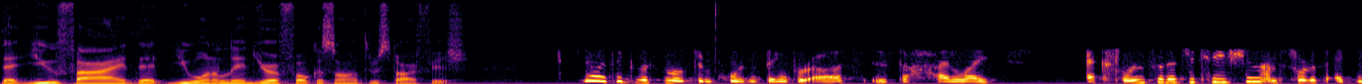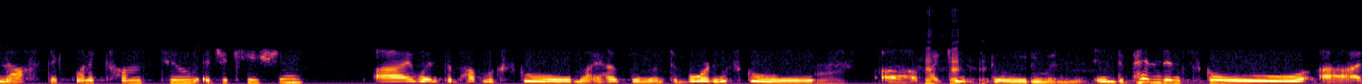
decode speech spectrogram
that you find that you want to lend your focus on through Starfish? You know, I think the most important thing for us is to highlight excellence in education. I'm sort of agnostic when it comes to education. I went to public school. My husband went to boarding school. Right. Uh, my kids go to an independent school. Uh,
